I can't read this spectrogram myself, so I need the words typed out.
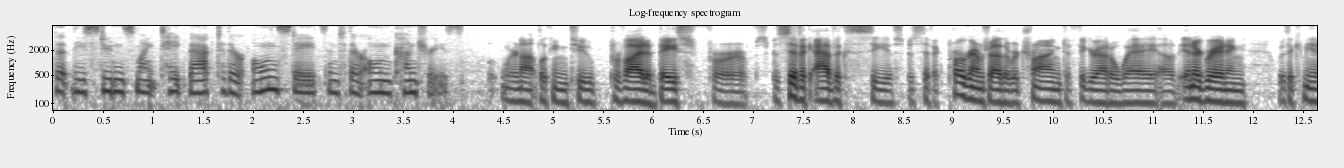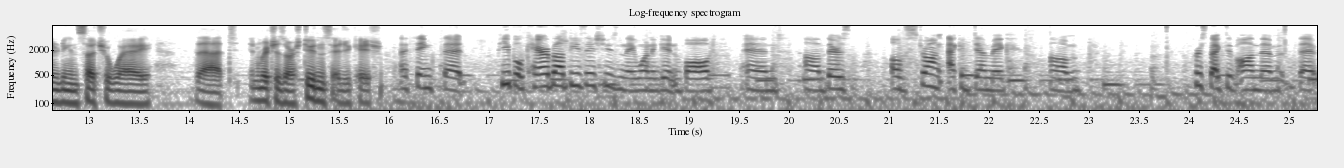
that these students might take back to their own states and to their own countries. We're not looking to provide a base for specific advocacy of specific programs, rather we're trying to figure out a way of integrating with the community in such a way that enriches our students' education. I think that people care about these issues and they want to get involved and uh, there's a strong academic um, perspective on them that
